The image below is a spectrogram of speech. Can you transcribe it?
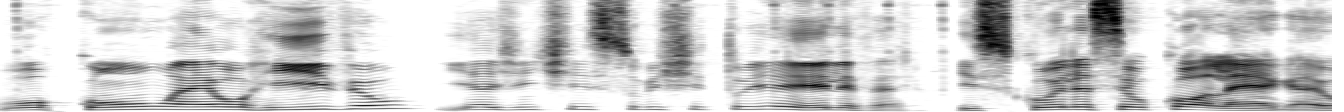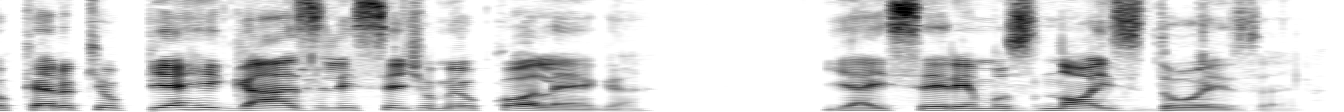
O Ocon é horrível e a gente substitui ele, velho. Escolha seu colega. Eu quero que o Pierre Gasly seja o meu colega. E aí seremos nós dois, velho.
